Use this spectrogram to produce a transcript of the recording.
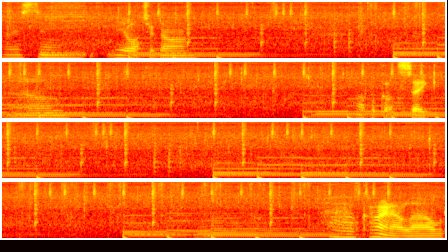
Where's the gone? Um, oh, for God's sake. Oh, crying out loud.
